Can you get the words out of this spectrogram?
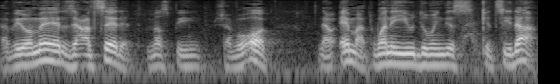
Avi Omer. It must be Shavuot. Now, Emat, when are you doing this Ketzirah?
